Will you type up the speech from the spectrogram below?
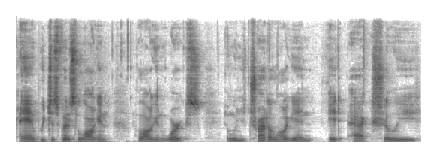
And we just finished the login. Login works. And when you try to log in, it actually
